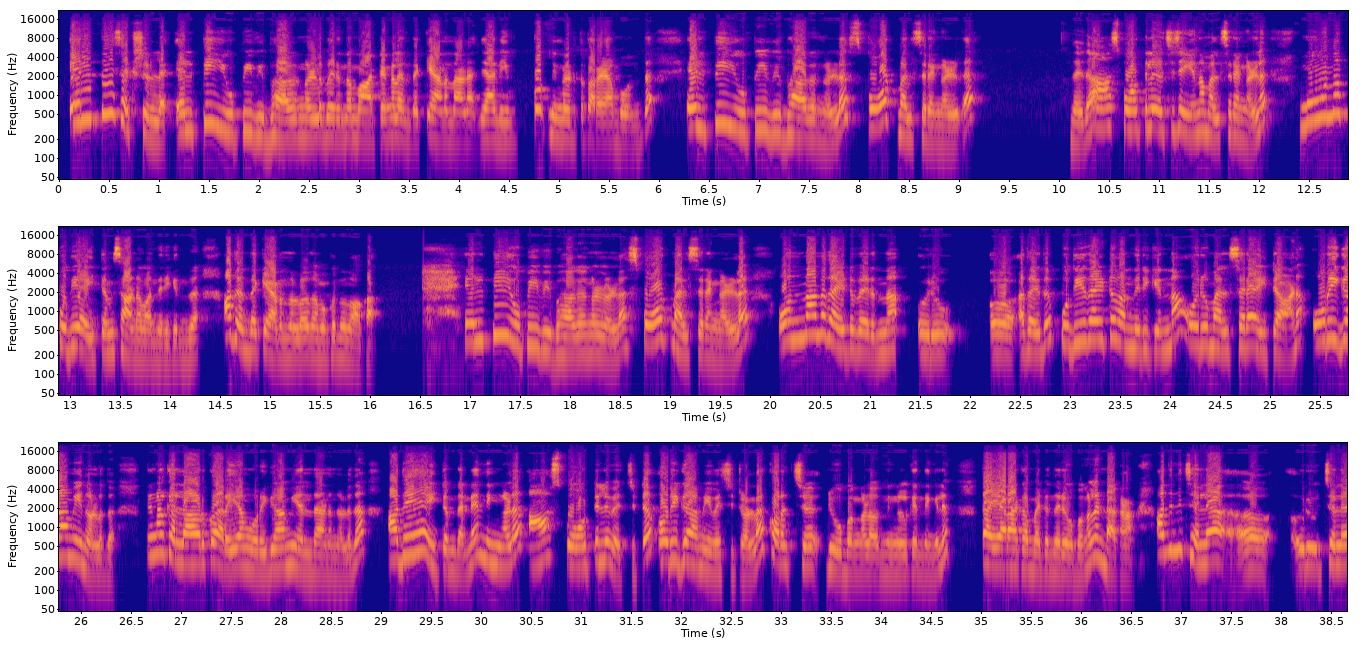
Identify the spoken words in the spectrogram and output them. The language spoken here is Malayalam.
എൽ പി സെക്ഷനിലെ എൽ പി യു പി വിഭാഗങ്ങളിൽ വരുന്ന മാറ്റങ്ങൾ എന്തൊക്കെയാണെന്നാണ് ഞാൻ ഇപ്പോൾ നിങ്ങളുടെ അടുത്ത് പറയാൻ പോകുന്നത്. എൽ പി യു പി വിഭാഗങ്ങളിൽ സ്പോർട്ട് മത്സരങ്ങളിൽ അതായത് ആ സ്പോട്ടിൽ വെച്ച് ചെയ്യുന്ന മത്സരങ്ങളിൽ മൂന്ന് പുതിയ ഐറ്റംസ് ആണ് വന്നിരിക്കുന്നത്. അതെന്തൊക്കെയാണെന്നുള്ളത് നമുക്കൊന്ന് നോക്കാം. എൽ പി യു പി വിഭാഗങ്ങളിലുള്ള സ്പോർട്ട് മത്സരങ്ങളിൽ ഒന്നാമതായിട്ട് വരുന്ന ഒരു അതായത് പുതിയതായിട്ട് വന്നിരിക്കുന്ന ഒരു മത്സര ഐറ്റമാണ് ഒറിഗാമി എന്നുള്ളത്. നിങ്ങൾക്ക് എല്ലാവർക്കും അറിയാം ഒറിഗാമി എന്താണെന്നുള്ളത്. അതേ ഐറ്റം തന്നെ നിങ്ങൾ ആ സ്പോട്ടിൽ വെച്ചിട്ട് ഒറിഗാമി വെച്ചിട്ടുള്ള കുറച്ച് രൂപങ്ങളോ നിങ്ങൾക്ക് എന്തെങ്കിലും തയ്യാറാക്കാൻ പറ്റുന്ന രൂപങ്ങൾ ഉണ്ടാക്കണം. അതിന് ചില ഒരു ചില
